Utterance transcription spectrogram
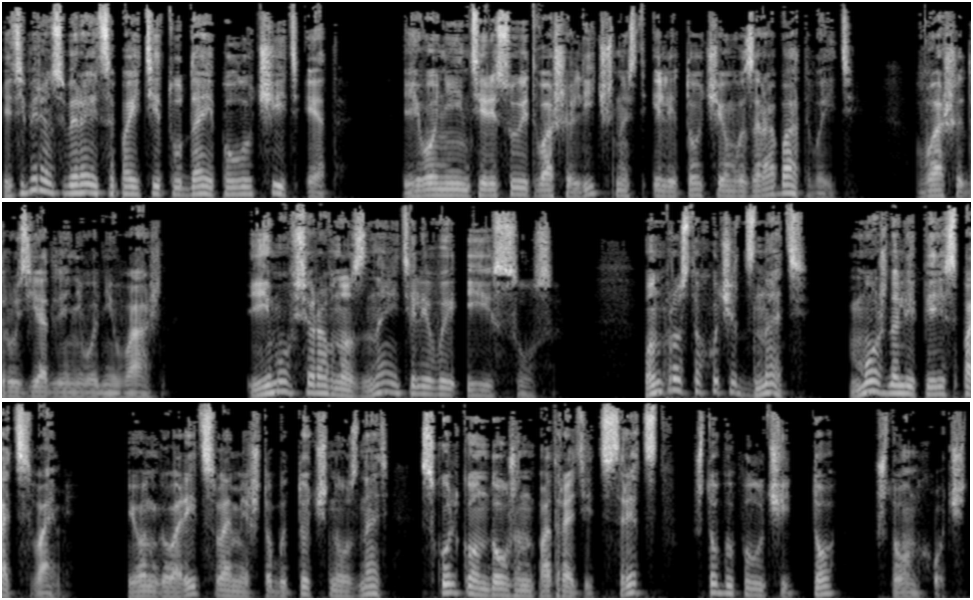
и теперь он собирается пойти туда и получить это. Его не интересует ваша личность или то, чем вы зарабатываете. Ваши друзья для него не важны. И ему все равно, знаете ли вы Иисуса. Он просто хочет знать, можно ли переспать с вами. И он говорит с вами, чтобы точно узнать, сколько он должен потратить средств, чтобы получить то, что он хочет.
